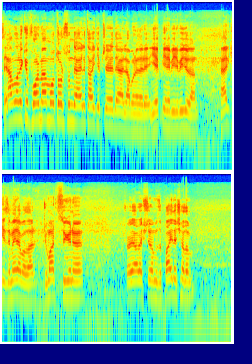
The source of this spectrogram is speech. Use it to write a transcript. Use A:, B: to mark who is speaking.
A: Selamünaleyküm Formen Motors'un değerli takipçileri, değerli aboneleri. Yepyeni bir videodan herkese merhabalar. Cumartesi günü şöyle araçlarımızı paylaşalım.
